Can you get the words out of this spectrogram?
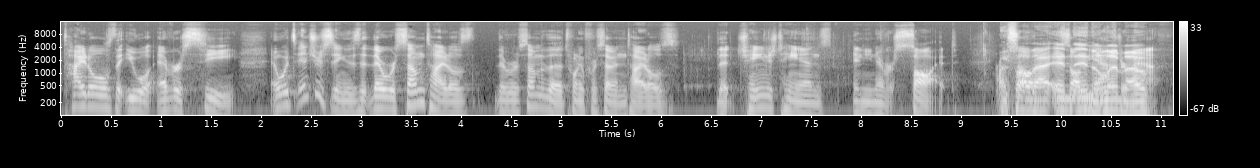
titles that you will ever see. And what's interesting is that there were some titles, there were some of the 24 7 titles that changed hands and you never saw it. I You saw that you in- in the limo. aftermath.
